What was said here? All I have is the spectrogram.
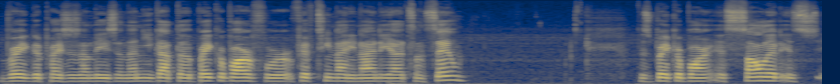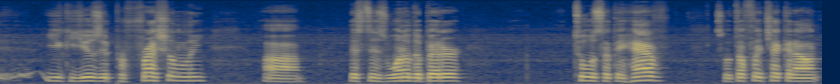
very good prices on these. And then you got the breaker bar for 15.99 yeah it's on sale. This breaker bar is solid. It's you can use it professionally. Uh, this is one of the better tools that they have. So definitely check it out.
